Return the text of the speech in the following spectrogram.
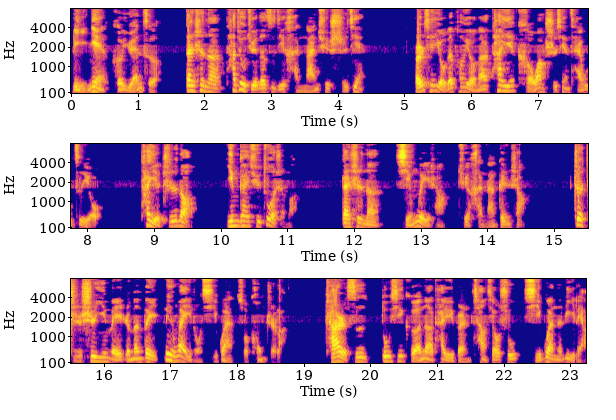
理念和原则，但是呢，他就觉得自己很难去实践。而且有的朋友呢，他也渴望实现财务自由。他也知道应该去做什么，但是呢，行为上却很难跟上。这只是因为人们被另外一种习惯所控制了。查尔斯·都西格呢，他有一本畅销书《习惯的力量》，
